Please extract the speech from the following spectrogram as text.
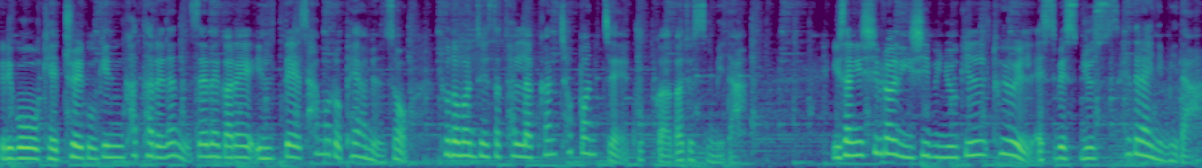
그리고 개최국인 카타르는 세네갈에 1대 3으로 패하면서 토너먼트에서 탈락한 첫 번째 국가가 됐습니다. 이상이 11월 26일 토요일 SBS 뉴스 헤드라인입니다.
